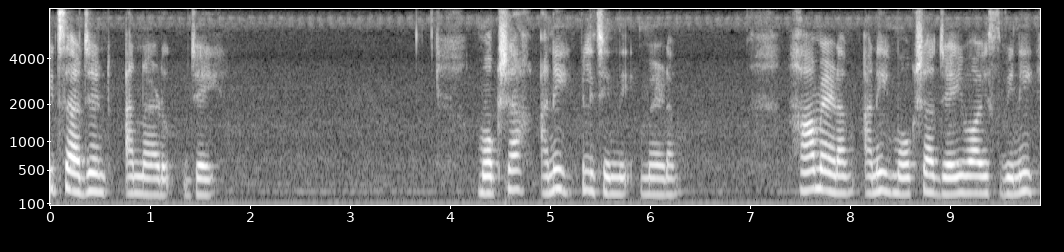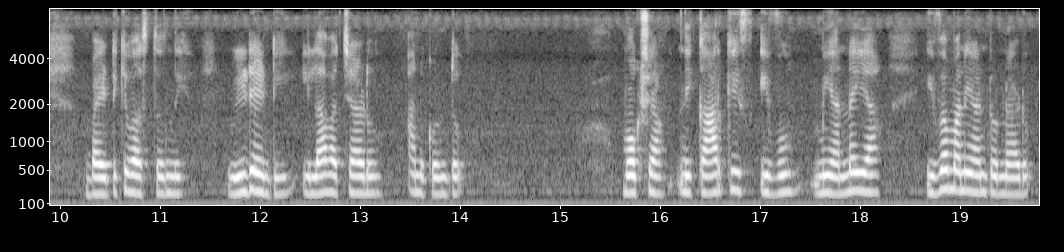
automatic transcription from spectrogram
ఇట్స్ అర్జెంట్ అన్నాడు జై. మోక్ష అని పిలిచింది మేడం. హా మేడం అని మోక్ష జై వాయిస్ విని బయటికి వస్తుంది. వీడేంటి? ఇలా వచ్చాడు? అనుకుంటూ. మోక్ష నీ కార్ కీస్ ఇవ్వు మీ అన్నయ్య ఇవ్వమని అంటున్నాడు.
